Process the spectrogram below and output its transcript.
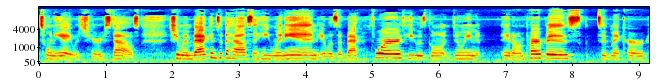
28, which Harry Styles. She went back into the house and he went in. It was a back and forth. He was going doing it on purpose to make her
